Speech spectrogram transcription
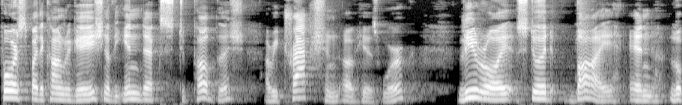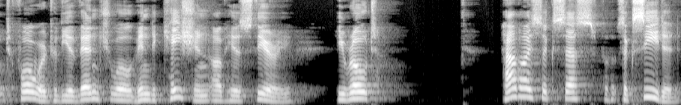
Forced by the congregation of the Index to publish a retraction of his work, Leroy stood by and looked forward to the eventual vindication of his theory. He wrote, Have I success, succeeded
